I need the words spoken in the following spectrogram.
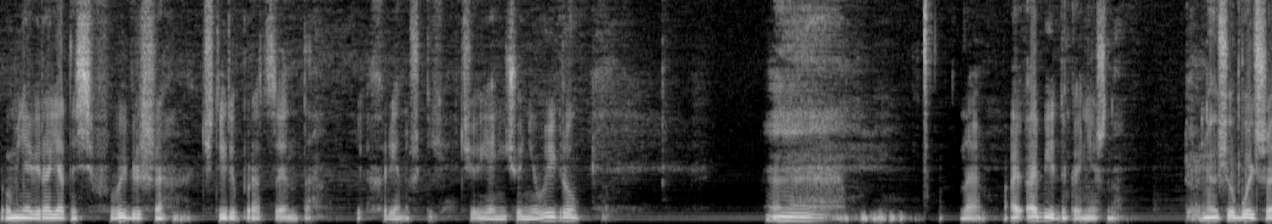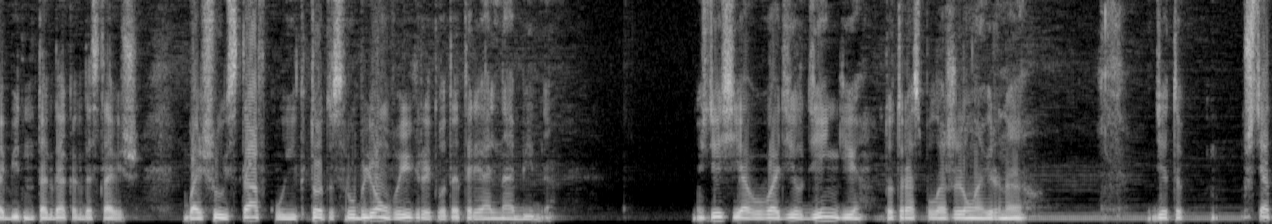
У меня вероятность выигрыша 4%. Хренушки. Че, я ничего не выиграл. Да, обидно, конечно. Но еще больше обидно тогда, когда ставишь большую ставку и кто-то с рублем выиграет. Вот это реально обидно. Здесь я выводил деньги. Тот раз положил, наверное, где-то 60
